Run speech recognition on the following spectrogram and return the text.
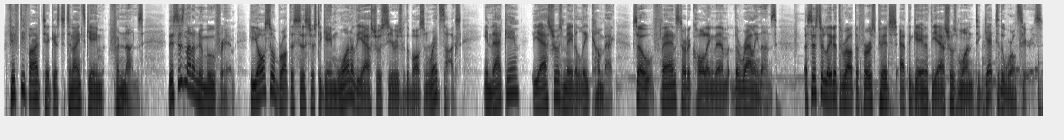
55 tickets to tonight's game for nuns. This is not a new move for him. He also brought the sisters to game one of the Astros series with the Boston Red Sox. In that game, the Astros made a late comeback, so fans started calling them the Rally Nuns. A sister later threw out the first pitch at the game that the Astros won to get to the World Series.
